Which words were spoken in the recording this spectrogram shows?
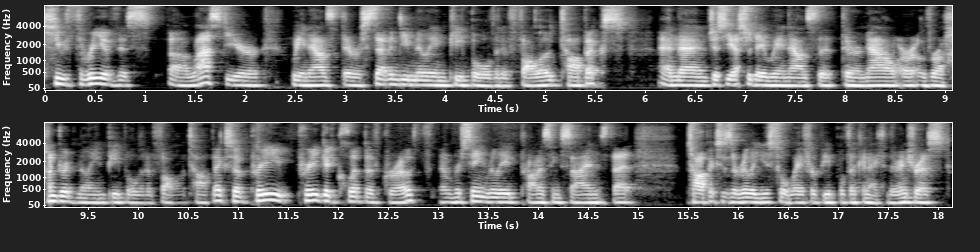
Q3 of this uh, last year, we announced there were 70 million people that have followed topics. And then just yesterday, we announced that there now are over 100 million people that have followed topics. So pretty pretty good clip of growth, and we're seeing really promising signs that topics is a really useful way for people to connect to their interests.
